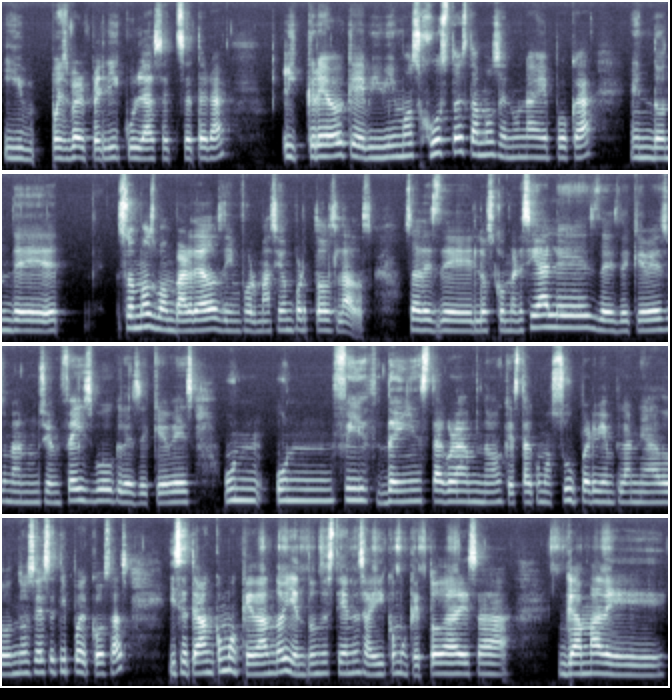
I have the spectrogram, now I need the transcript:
y pues ver películas, etc. Y creo que vivimos, justo estamos en una época en donde somos bombardeados de información por todos lados. O sea, desde los comerciales, desde que ves un anuncio en Facebook, desde que ves un, un feed de Instagram, ¿no? Que está como súper bien planeado, no sé, ese tipo de cosas. Y se te van como quedando y entonces tienes ahí como que toda esa gama de,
